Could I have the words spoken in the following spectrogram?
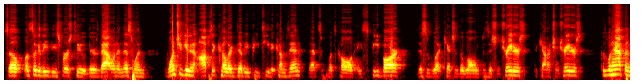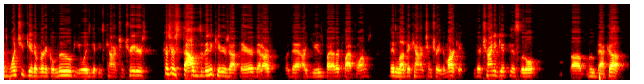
So let's look at the, these first two. There's that one and this one. Once you get an opposite colored WPT that comes in, that's what's called a speed bar. This is what catches the rolling position traders, the counter trend traders. Because what happens once you get a vertical move, you always get these counter trend traders because there's thousands of indicators out there that are that are used by other platforms. They love to counter trend trade the market. They're trying to get this little uh, move back up.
